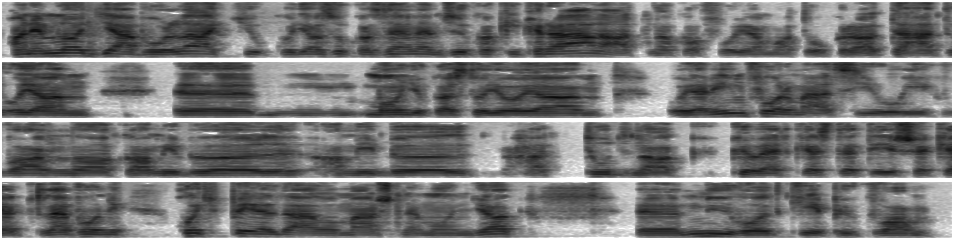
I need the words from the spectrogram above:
hanem nagyjából látjuk, hogy azok az elemzők, akik rálátnak a folyamatokra, tehát olyan, mondjuk azt, hogy olyan, olyan információik vannak, amiből, amiből hát tudnak következtetéseket levonni, hogy például más nem mondjak, műholdképük van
